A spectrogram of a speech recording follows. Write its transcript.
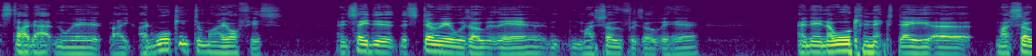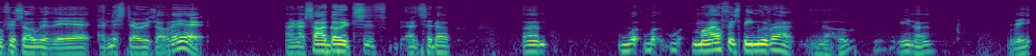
started happening where like I'd walk into my office and say the the stereo was over there, and my sofa's over here, and then I walk in the next day, uh, my sofa's over there, and the stereo's over there, and I, so I go to and said, oh, um, what, what, what, my office been without? No, you know, re-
